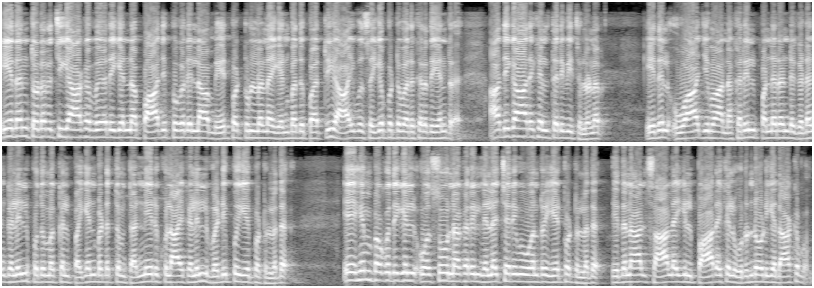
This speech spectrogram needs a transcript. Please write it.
இதன் தொடர்ச்சியாக வேறு என்ன பாதிப்புகள் எல்லாம் ஏற்பட்டுள்ளன என்பது பற்றி ஆய்வு செய்யப்பட்டு வருகிறது என்று அதிகாரிகள் தெரிவித்துள்ளனர். இதில் வாஜிமா நகரில் பன்னிரண்டு இடங்களில் பொதுமக்கள் பயன்படுத்தும் தண்ணீர் குழாய்களில் வெடிப்பு ஏற்பட்டுள்ளது. ஏஹிம் பகுதியில் ஒசூ நகரில் நிலச்சரிவு ஒன்று ஏற்பட்டுள்ளது. இதனால் சாலையில் பாறைகள் உருண்டோடியதாகவும்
